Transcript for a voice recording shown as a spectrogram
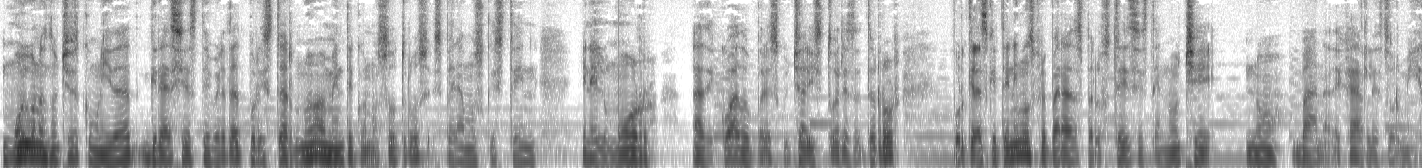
Muy buenas noches comunidad, gracias de verdad por estar nuevamente con nosotros, esperamos que estén en el humor adecuado para escuchar historias de terror, porque las que tenemos preparadas para ustedes esta noche no van a dejarles dormir.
